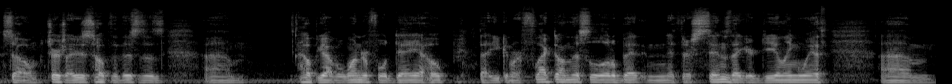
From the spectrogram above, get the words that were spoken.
So, church, I just hope that this is. Um, I hope you have a wonderful day. I hope that you can reflect on this a little bit, and if there's sins that you're dealing with. Um,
